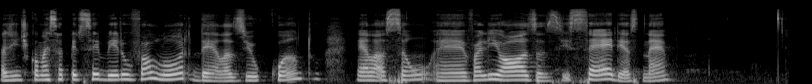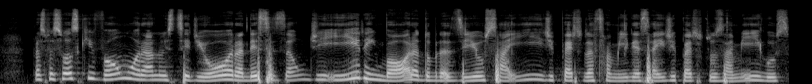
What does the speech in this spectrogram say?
a gente começa a perceber o valor delas e o quanto elas são é, valiosas e sérias, né? Para as pessoas que vão morar no exterior, a decisão de ir embora do Brasil, sair de perto da família, sair de perto dos amigos,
